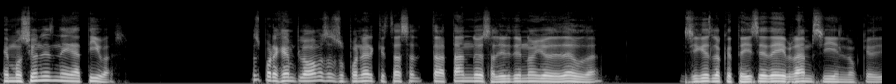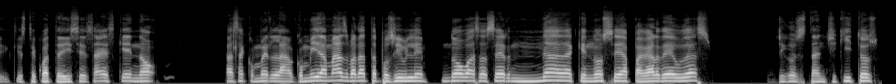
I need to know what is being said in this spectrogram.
emociones negativas. Entonces, por ejemplo, vamos a suponer que estás tratando de salir de un hoyo de deuda y sigues lo que te dice Dave Ramsey, en lo que, este cuate dice, ¿sabes qué? No, vas a comer la comida más barata posible, no vas a hacer nada que no sea pagar deudas, tus hijos están chiquitos,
